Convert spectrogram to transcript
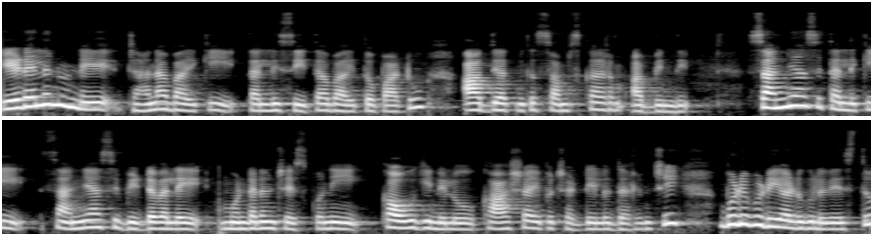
ఏడేళ్ళ నుండే జానాబాయికి తల్లి సీతాబాయితో పాటు ఆధ్యాత్మిక సంస్కారం అబ్బింది. సన్యాసి తల్లికి సన్యాసి బిడ్డవలే ముండనం చేసుకొని కౌగినులు కాషాయపు చడ్డీలు ధరించి బుడిబుడి అడుగులు వేస్తూ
